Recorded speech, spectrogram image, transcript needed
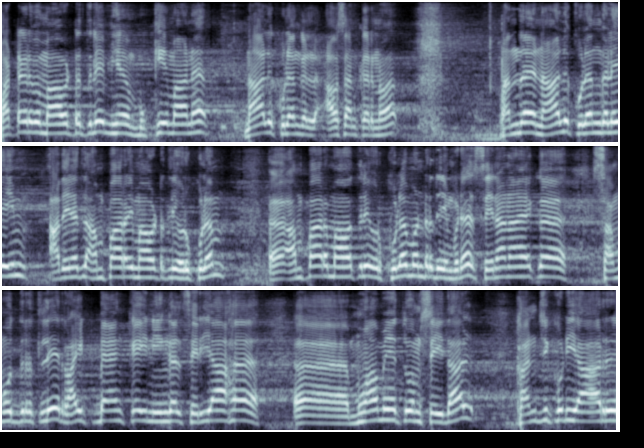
மட்டக்களப்பு மாவட்டத்திலே மிக முக்கியமான நாலு குளங்கள் அவசான் கருணவா. அந்த நாலு குளங்களையும் அதே நேரத்தில் அம்பாறை மாவட்டத்திலே ஒரு குளம் அம்பாறை மாவட்டத்திலே ஒரு குளம் என்றதையும் விட சேனாநாயக்க சமுத்திரத்திலே ரைட் பேங்கை நீங்கள் சரியாக முகாமியத்துவம் செய்தால் கஞ்சிக்குடி ஆறு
